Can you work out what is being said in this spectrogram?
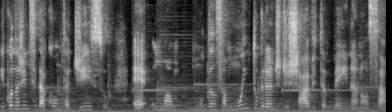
E quando a gente se dá conta disso, é uma mudança muito grande de chave também na nossa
